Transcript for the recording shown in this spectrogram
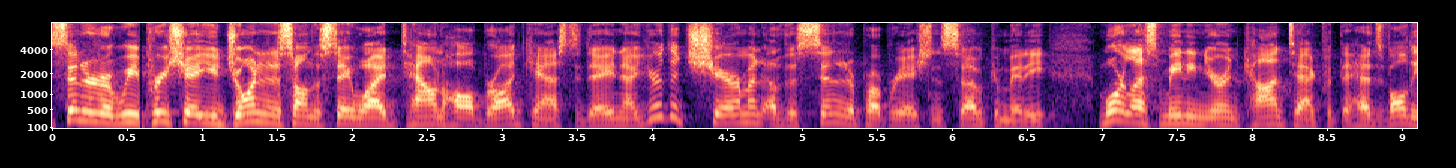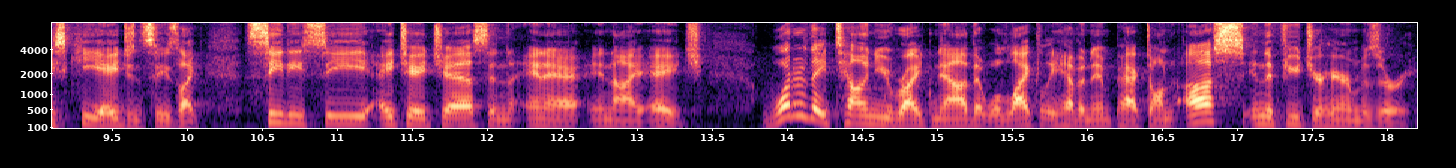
Senator, we appreciate you joining us on the statewide town hall broadcast today. Now, you're the chairman of the Senate Appropriations Subcommittee, more or less meaning you're in contact with the heads of all these key agencies like CDC, HHS, and NIH. What are they telling you right now that will likely have an impact on us in the future here in Missouri?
